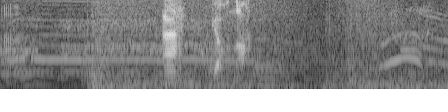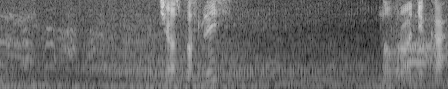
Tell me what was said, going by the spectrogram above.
А, а говно! Чё, спаслись? Ну, вроде как.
